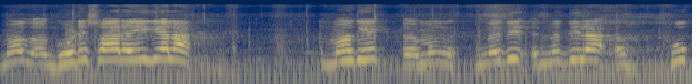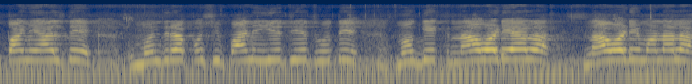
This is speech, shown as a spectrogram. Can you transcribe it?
मग घोडेस्वारही गेला. मग एक मग नदी नदीला खूप पाणी आलते. मंदिरापाशी पाणी येत येत होते. मग एक नावाडी आला. नावाडी म्हणाला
